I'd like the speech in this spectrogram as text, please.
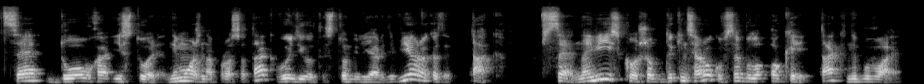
Це довга історія. Не можна просто так виділити 100 мільярдів євро. і Казати так. Все на військо, щоб до кінця року все було окей. Так не буває.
